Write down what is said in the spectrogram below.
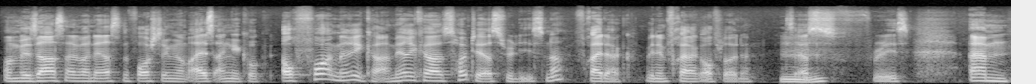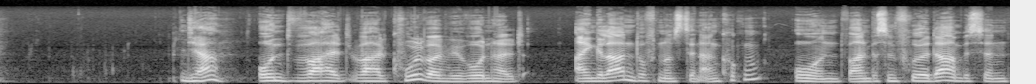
Und wir saßen einfach in der ersten Vorstellung und haben alles angeguckt. Auch vor Amerika. Amerika ist heute erst Release, ne? Freitag. Wir nehmen Freitag auf, Leute. Das Mhm. erste Release. Ähm, ja, und war halt, war halt cool, weil wir wurden halt eingeladen, durften uns den angucken und waren ein bisschen früher da, ein bisschen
